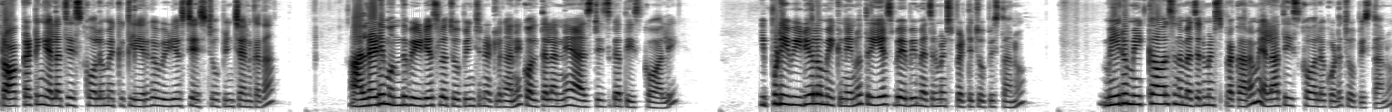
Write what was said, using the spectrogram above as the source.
ఫ్రాక్ కటింగ్ ఎలా చేసుకోవాలో మీకు క్లియర్గా వీడియోస్ చేసి చూపించాను కదా. ఆల్రెడీ ముందు వీడియోస్లో చూపించినట్లుగానే కొలతలన్నీ యాజ్ టీజ్గా తీసుకోవాలి. ఇప్పుడు ఈ వీడియోలో మీకు నేను త్రీ ఇయర్స్ బేబీ మెజర్మెంట్స్ పెట్టి చూపిస్తాను. మీరు మీకు కావాల్సిన మెజర్మెంట్స్ ప్రకారం ఎలా తీసుకోవాలో కూడా చూపిస్తాను.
